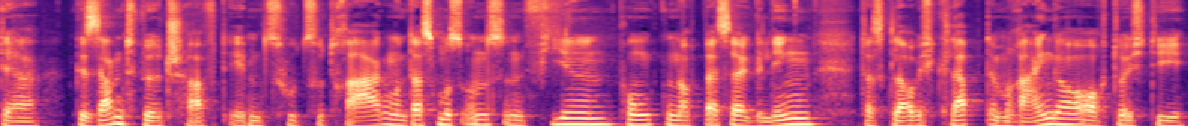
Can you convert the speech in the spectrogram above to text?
der Gesamtwirtschaft eben zuzutragen. Und das muss uns in vielen Punkten noch besser gelingen. Das, glaube ich, klappt im Rheingau auch durch die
